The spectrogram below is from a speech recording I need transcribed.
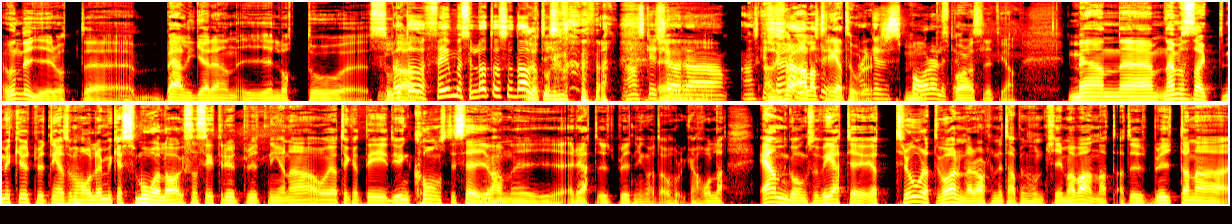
under girot. Eh, belgaren i Lotto eh, Sodal. Lotto famous Lotto Sodal Lotto team. Han ska köra... Eh, Han ska, Han ska köra, köra alla tre torer. Han kanske sparar Mm, lite. Sparas lite grann. Men, eh, nej men som sagt, mycket utbrytningar som håller, mycket smålag som sitter i utbrytningarna och jag tycker att det är, det är en konst i sig att Mm. hamna i rätt utbrytning och att orka hålla. En gång så vet jag ju, jag tror att det var den där 18 etappen som Chima vann, att, att utbrytarna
